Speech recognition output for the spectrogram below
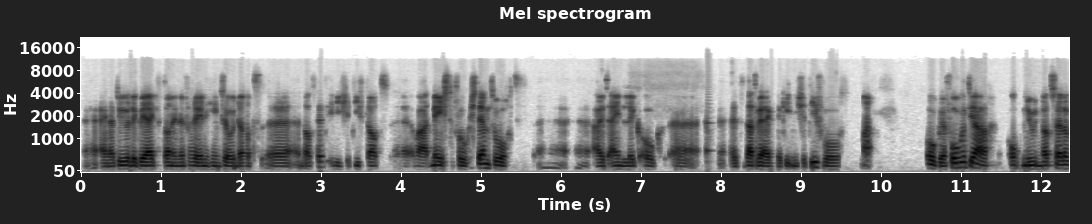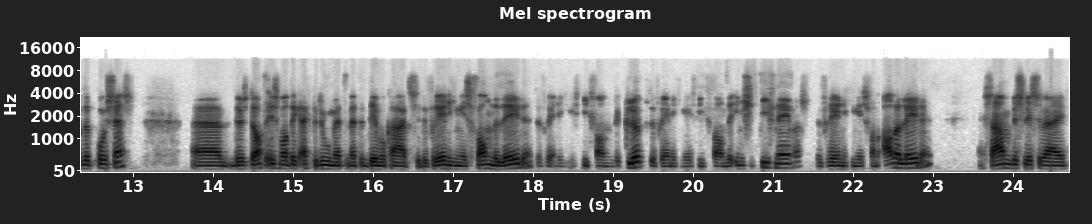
en natuurlijk werkt het dan in een vereniging zo dat, dat het initiatief dat, waar het meeste voor gestemd wordt, uiteindelijk ook het daadwerkelijke initiatief wordt. Maar ook weer volgend jaar opnieuw datzelfde proces. Uh, dus dat is wat ik echt bedoel met, met de democratische. De vereniging is van de leden. De vereniging is niet van de club. De vereniging is niet van de initiatiefnemers. De vereniging is van alle leden. En samen beslissen wij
